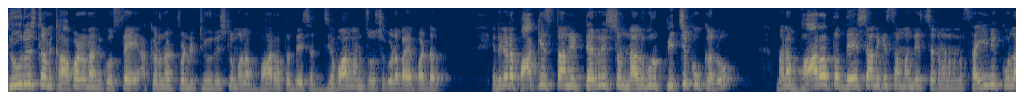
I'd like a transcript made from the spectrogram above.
టూరిస్టులను కాపాడడానికి వస్తే అక్కడ ఉన్నటువంటి టూరిస్టులు మన భారతదేశ జవాన్లను చూసి కూడా భయపడ్డారు. ఎందుకంటే పాకిస్తానీ టెర్రరిస్టులు నలుగురు పిచ్చి కుక్కలు మన భారతదేశానికి సంబంధించినటువంటి మన సైనికుల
